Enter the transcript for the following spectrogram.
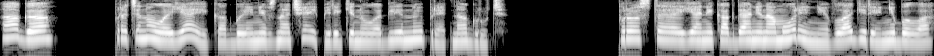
«Ага», — протянула я и как бы и невзначай перекинула длинную прядь на грудь. «Просто я никогда ни на море, ни в лагере не была.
